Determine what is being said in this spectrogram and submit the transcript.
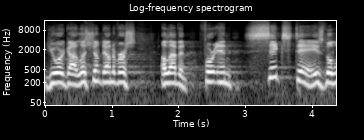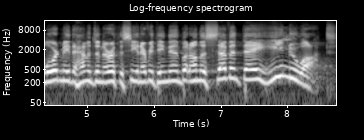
your God. Let's jump down to verse 11. For in six days the Lord made the heavens and the earth, the sea, and everything then, but on the seventh day he nuached.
